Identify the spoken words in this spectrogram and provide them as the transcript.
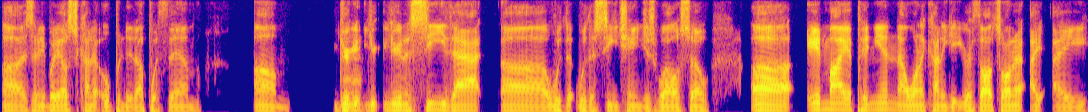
uh, as anybody else kind of opened it up with them. Um you're, Mhm. you're you're gonna see that uh with with a sea change as well. So uh in my opinion, I want to kind of get your thoughts on it. I I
